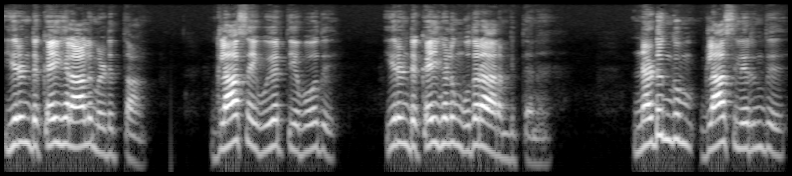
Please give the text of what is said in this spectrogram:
இரண்டு கைகளாலும் எடுத்தான். கிளாஸை உயர்த்திய போது இரண்டு கைகளும் உதற ஆரம்பித்தன. நடுங்கும் கிளாஸிலிருந்து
